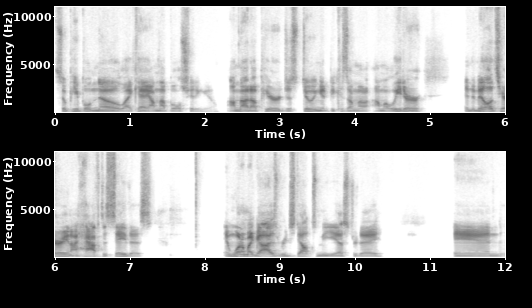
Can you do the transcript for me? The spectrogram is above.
so people know like, hey, I'm not bullshitting you. I'm not up here just doing it because I'm a I'm a leader in the military and I have to say this. And one of my guys reached out to me yesterday and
